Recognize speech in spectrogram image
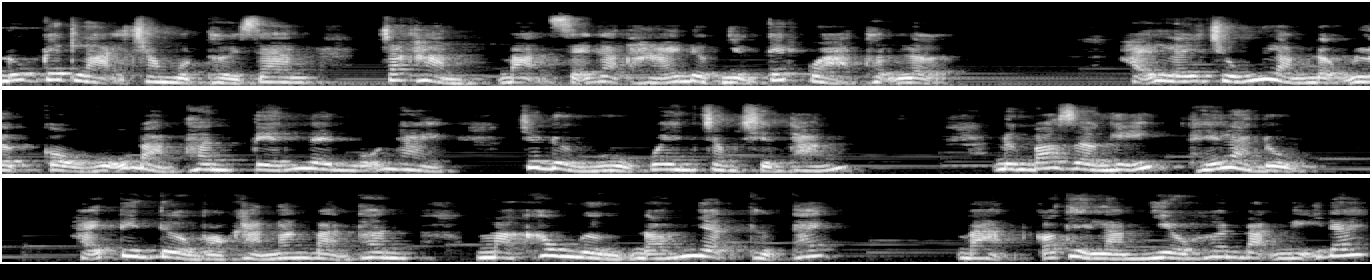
Đúc kết lại trong một thời gian, chắc hẳn bạn sẽ gặt hái được những kết quả thuận lợi hãy lấy chúng làm động lực cổ vũ bản thân tiến lên mỗi ngày, chứ đừng ngủ quên trong chiến thắng. Đừng bao giờ nghĩ thế là đủ. Hãy tin tưởng vào khả năng bản thân mà không ngừng đón nhận thử thách. Bạn có thể làm nhiều hơn bạn nghĩ đấy.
